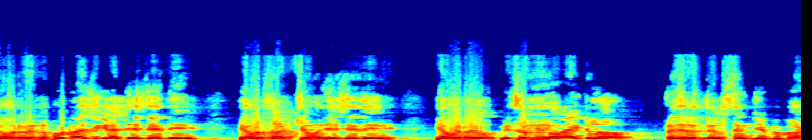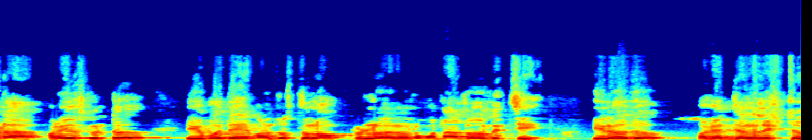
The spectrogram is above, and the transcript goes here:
ఎవరు వెన్నుపోటు రాజకీయాలు చేసేది? ఎవరు సంక్షేమం చేసేది? ఎవరు విజన్ నాయకులు? ప్రజలకు తెలుసు అని చెప్పి కూడా మనం చేసుకుంటూ ఇకపోతే మనం చూస్తున్నాం రెండు నాలుగు రోజుల నుంచి ఈ రోజు ఒక జర్నలిస్టు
